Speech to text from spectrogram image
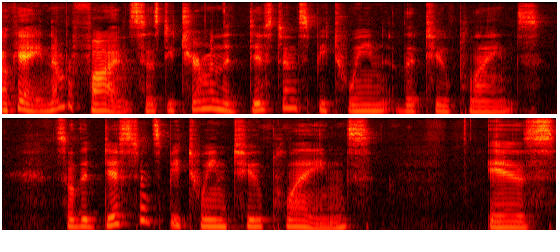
Okay, number five, it says determine the distance between the two planes. So the distance between two planes is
